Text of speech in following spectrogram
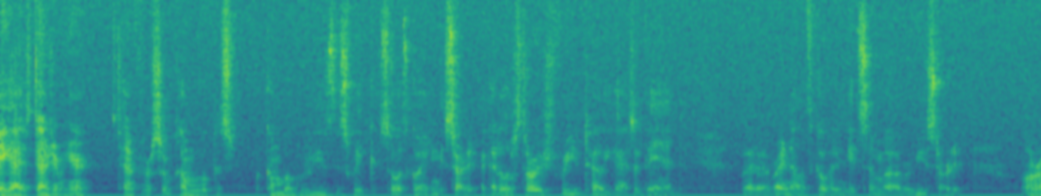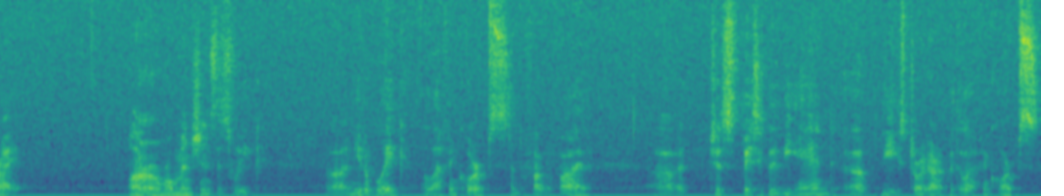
Hey guys, Jim here. It's time for some comic book, comic book reviews this week, so let's go ahead and get started. I got a little story for you to tell you guys at the end, but uh, right now let's go ahead and get some uh, reviews started. Alright, honorable mentions this week. Uh, Anita Blake, A Laughing Corpse, number 505. Uh, just basically the end of the story arc with The Laughing Corpse.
